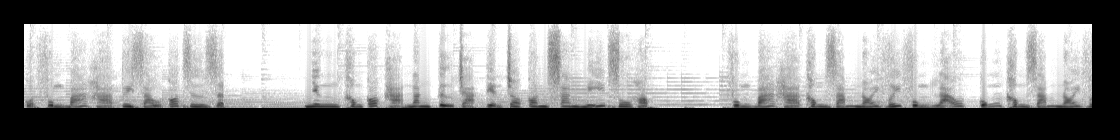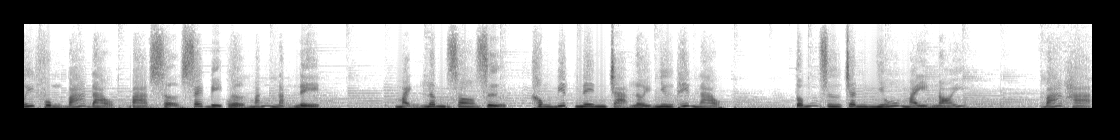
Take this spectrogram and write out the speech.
của Phùng Bá Hà tuy giàu có dư dật, nhưng không có khả năng tự trả tiền cho con sang Mỹ du học. Phùng Bá Hà không dám nói với Phùng Lão, cũng không dám nói với Phùng Bá Đào, bà sợ sẽ bị ở mắng nặng nề. Mạnh lâm do dự, không biết nên trả lời như thế nào. Tống Dư chân nhíu mày nói. Bá Hà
